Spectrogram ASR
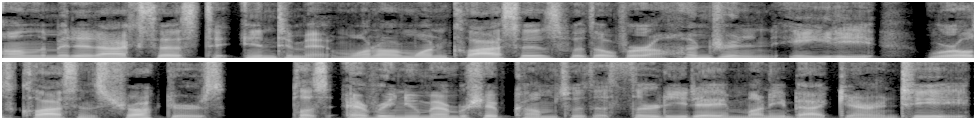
unlimited access to intimate one on one classes with over 180 world class instructors. Plus, every new membership comes with a 30 day money back guarantee,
